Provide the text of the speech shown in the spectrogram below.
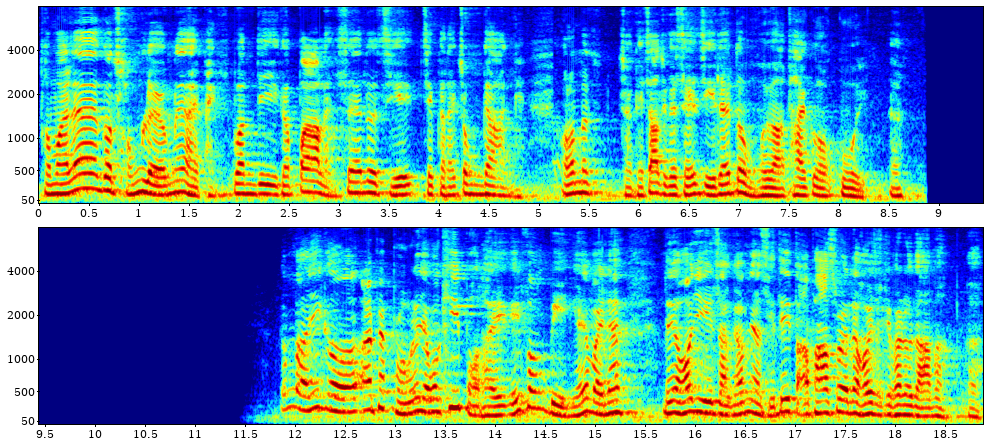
同埋咧個重量咧係平均啲，個 balance 都只接近喺中間嘅。我諗啊，長期揸住佢寫字咧都唔會話太過攰啊。咁啊，呢個 iPad Pro 咧有個 keyboard 係幾方便嘅，因為咧你可以就咁有時啲打 password 咧可以直接喺度打嘛啊，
